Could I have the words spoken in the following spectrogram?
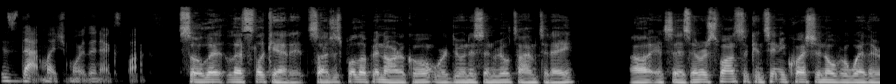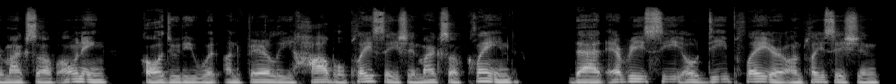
is that much more than Xbox. So let, let's look at it. So I just pulled up an article. We're doing this in real time today. Uh, it says in response to continued question over whether Microsoft owning Call of Duty would unfairly hobble PlayStation, Microsoft claimed that every COD player on PlayStation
